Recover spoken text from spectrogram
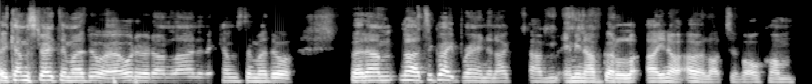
they come straight to my door. I order it online and it comes to my door. But um, no, it's a great brand, and I, um, I mean, I've got a lot. Uh, you know, I owe a lot to Volcom.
